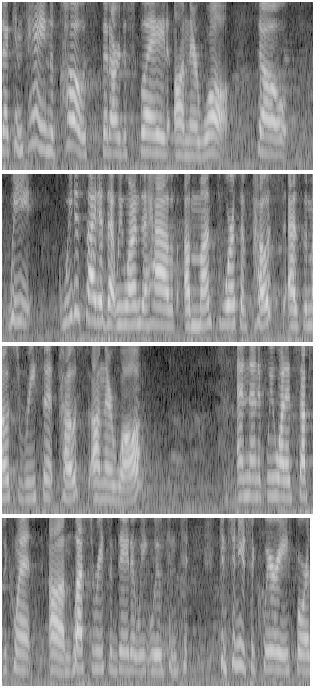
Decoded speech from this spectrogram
that contain the posts that are displayed on their wall. So we, we decided that we wanted to have a month worth of posts as the most recent posts on their wall. And then if we wanted subsequent, um, less recent data, we, we would conti continue to query for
